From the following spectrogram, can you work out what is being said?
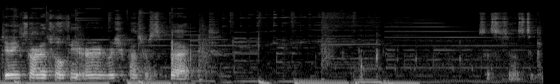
Getting started trophy earned. Richard pass respect. To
